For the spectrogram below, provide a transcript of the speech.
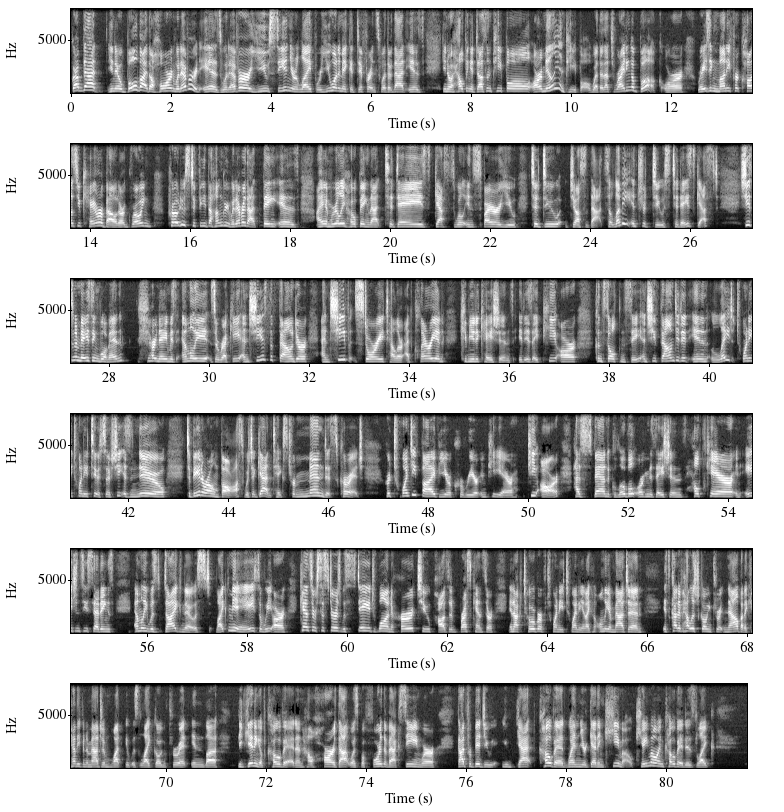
grab that, you know, bull by the horn, whatever it is, whatever you see in your life where you want to make a difference, whether that is, you know, helping a dozen people or a million people, whether that's writing a book or raising money for a cause you care about or growing produce to feed the hungry, whatever that thing is. I am really hoping that today's guests will inspire you to do just that. So let me introduce today's guest. She's an amazing woman her name is Emily Zarecki, and she is the founder and chief storyteller at Clarion Communications. It is a PR consultancy, and she founded it in late 2022. So she is new to being her own boss, which again takes tremendous courage. Her 25 year career in PR PR has spanned global organizations, healthcare, and agency settings. Emily was diagnosed, like me, so we are cancer sisters with stage one HER2 positive breast cancer in October of 2020. And I can only imagine it's kind of hellish going through it now, but I can't even imagine what it was like going through it in the beginning of COVID and how hard that was before the vaccine, where God forbid you you get COVID when you're getting chemo. Chemo and COVID is like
